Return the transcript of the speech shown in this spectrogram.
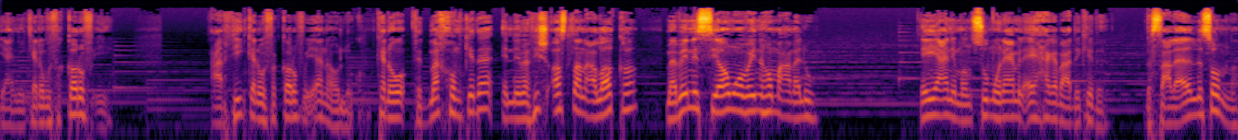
يعني كانوا بيفكروا في إيه؟ عارفين كانوا بيفكروا في إيه؟ أنا أقول لكم. كانوا في دماغهم كده إن مفيش أصلا علاقة ما بين الصيام وما بين هم عملوه. إيه يعني ما نصوم ونعمل اي حاجة بعد كده؟ بس على الأقل صمنا.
